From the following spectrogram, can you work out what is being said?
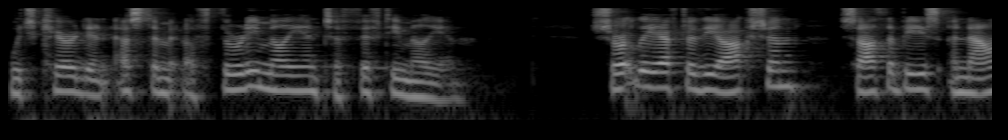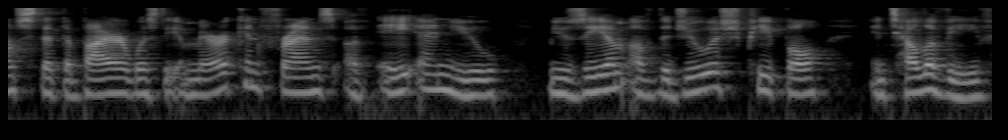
which carried an estimate of 30 million to 50 million. Shortly after the auction, Sotheby's announced that the buyer was the American Friends of ANU Museum of the Jewish People in Tel Aviv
